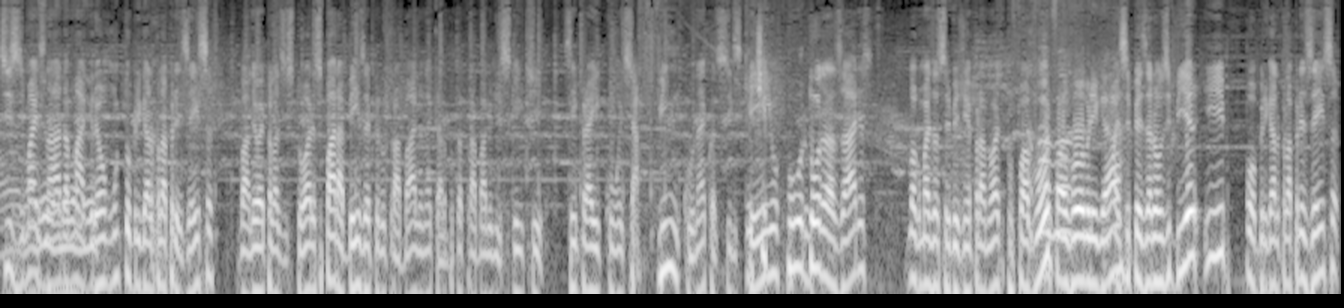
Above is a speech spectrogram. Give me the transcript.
antes de mais Valeu, nada, valeu, valeu. Magrão, muito obrigado pela presença. Valeu aí pelas histórias. Parabéns aí pelo trabalho, né, cara? Puta trabalho no skate, sempre aí com esse afinco, né? Com esse Skate empenho, puro. todas as áreas. Logo mais uma cervejinha pra nós, por favor. Por favor, obrigado. Um SP011 Beer e, pô, obrigado pela presença.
